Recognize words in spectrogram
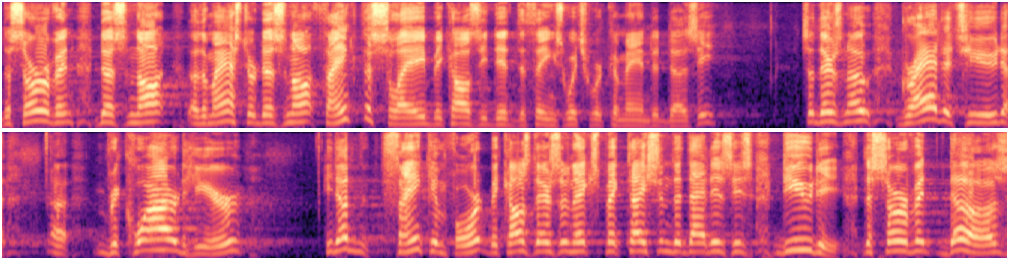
the servant does not, the master does not thank the slave because he did the things which were commanded, does he? So there's no gratitude uh, required here. He doesn't thank him for it because there's an expectation that that is his duty. The servant does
